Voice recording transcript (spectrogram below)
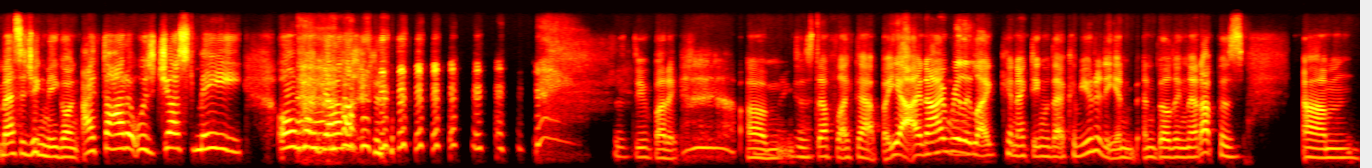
messaging me going, I thought it was just me. Oh my God. just too funny. Um, oh just stuff like that. But yeah, and yeah. I really like connecting with that community and, and building that up because um,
